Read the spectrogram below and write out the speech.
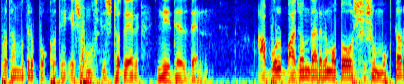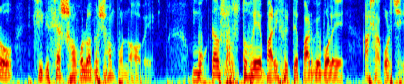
প্রধানমন্ত্রীর পক্ষ থেকে সংশ্লিষ্টদের নির্দেশ দেন। আবুল বাজনদারের মতো শিশু মুক্তারও চিকিৎসা সফলভাবে সম্পন্ন হবে। মুক্তাও সুস্থ হয়ে বাড়ি ফিরতে পারবে বলে আশা করছি।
